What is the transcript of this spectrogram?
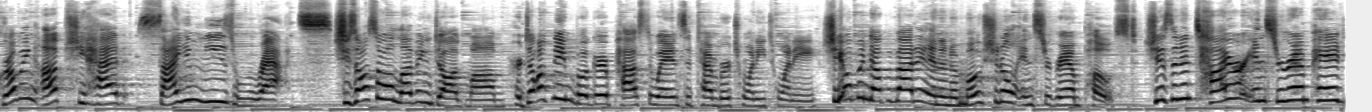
Growing up, she had Siamese rats. She's also a loving dog mom. Her dog named Booger passed away in September 2020. She opened up about it in an emotional Instagram post. She has an entire Instagram page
